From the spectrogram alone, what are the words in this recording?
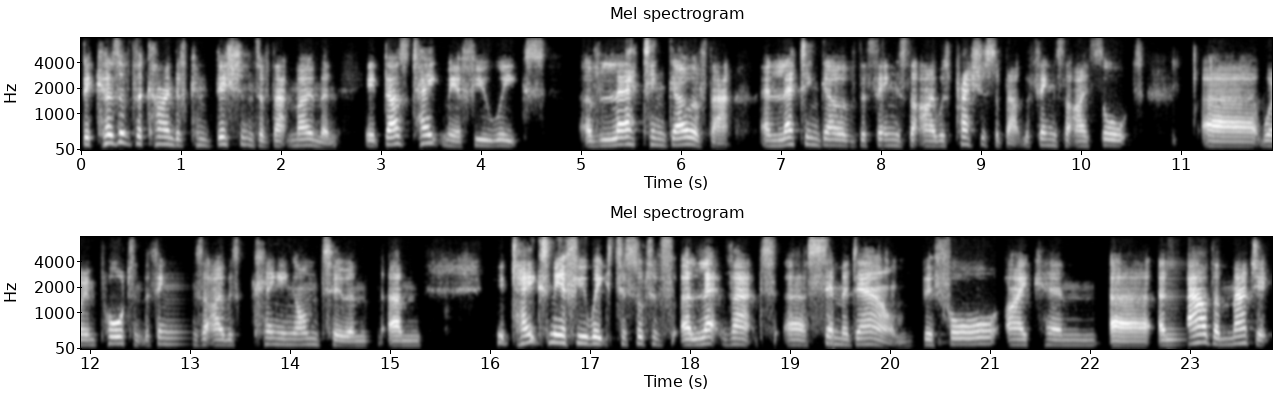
because of the kind of conditions of that moment, it does take me a few weeks of letting go of that and letting go of the things that I was precious about, the things that I thought uh, were important, the things that I was clinging on to and um, it takes me a few weeks to sort of uh, let that uh, simmer down before I can uh, allow the magic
